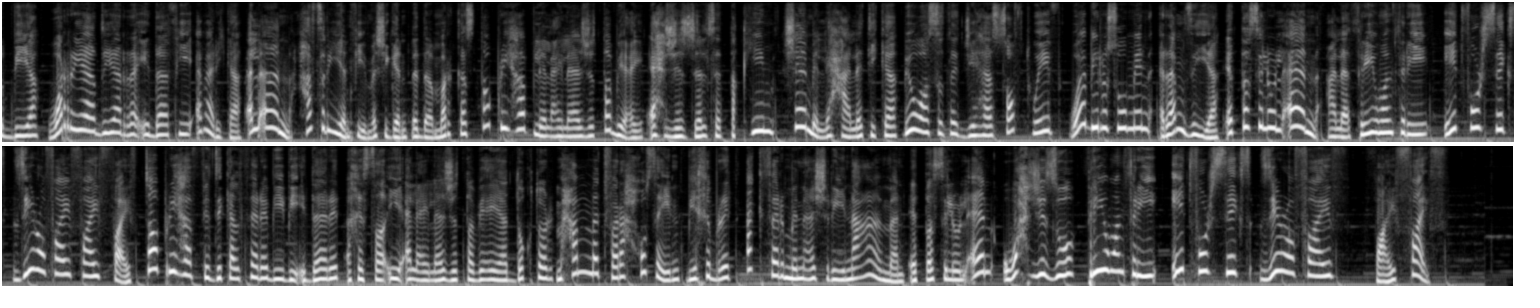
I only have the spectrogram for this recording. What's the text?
الطبية والرياضية الرائدة في أمريكا. الآن حصريا في ميشيغان لدى مركز Top Rehab للعلاج الطبيعي. احجز جلسة تقييم شامل لحالتك بواسطة جهاز SoftWave وبرسوم رمزية. اتصلوا الآن على 313-846-0555 Top Rehab Physical Therapy بإدارة أخصائي العلاج الطبيعي الدكتور محمد فرح حسين بخبرة أكثر من 20 عاما. اتصلوا الآن واحجزوا 313-846-0555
